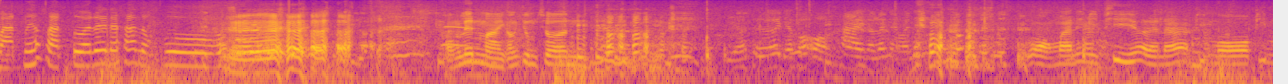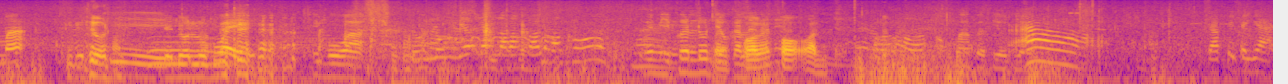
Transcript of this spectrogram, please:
ฝากเนื้อฝากตัวด้วยนะคะ หลวงปู่เออของเล่นใหม่ของชุมชน เดี๋ยวเธอเดี๋ยวเขาออกค่ายกันแล้วเนี่ยวันนี้ออกมานี่มีพี่เยอะเลยนะ พี่โมพี่มะพี่โดนลุมกล้วยพี่บัวโดนลมเยอะแล้วระวังคอระวังคอไม่มีเพื่อนรุ่นเดียวกันพอเลยแล้วนะพออ่อนระวังคอมาแบบเดียวเดียว อ้าวจับติดตะยาน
